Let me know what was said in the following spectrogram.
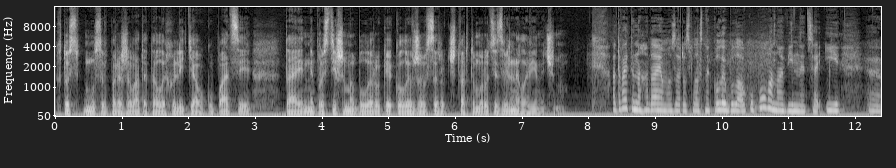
Хтось мусив переживати те лихоліття окупації. Та й непростішими були роки, коли вже в 44-му році звільнила Вінниччину. А давайте нагадаємо зараз, власне, коли була окупована Вінниця і. Е,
